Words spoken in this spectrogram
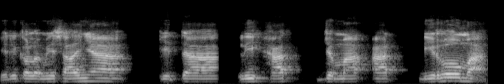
Jadi kalau misalnya kita lihat jemaat di Roma,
